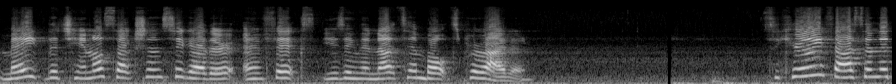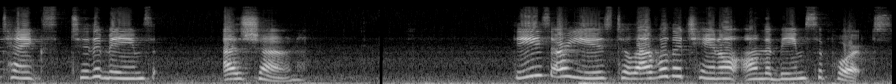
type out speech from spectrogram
Mate the channel sections together and fix using the nuts and bolts provided. Securely fasten the tanks to the beams as shown. These are used to level the channel on the beam supports.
